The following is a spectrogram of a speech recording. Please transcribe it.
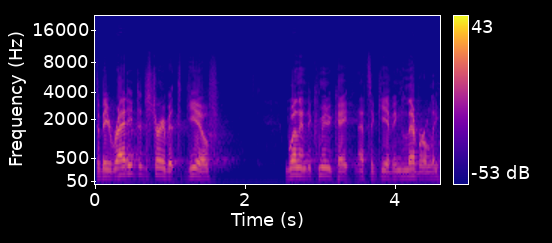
to be ready to distribute, to give, willing to communicate, that's a giving, liberally.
